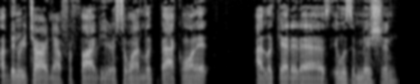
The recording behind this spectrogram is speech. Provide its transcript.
I've been retired now for five years. So when I look back on it, I look at it as it was a mission.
